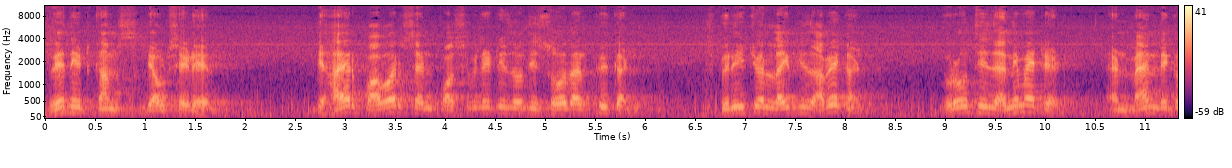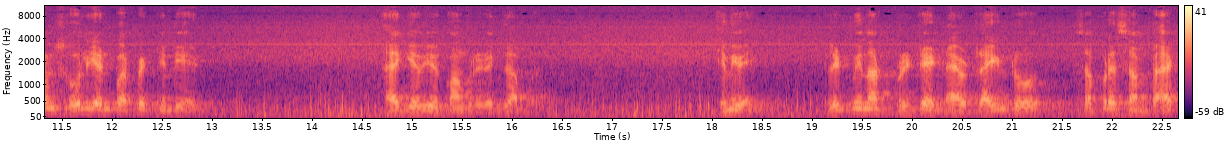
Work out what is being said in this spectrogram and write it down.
When it comes, the outside help, the higher powers and possibilities of the soul are quickened. Spiritual life is awakened. Growth is animated. And man becomes holy and perfect in the end. I gave you a concrete example. Anyway, let me not pretend. I am trying to suppress some fact.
